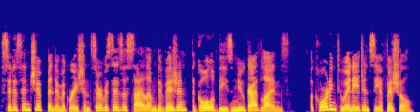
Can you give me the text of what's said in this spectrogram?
Citizenship and Immigration Services Asylum Division. The goal of these new guidelines, according to an agency official,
